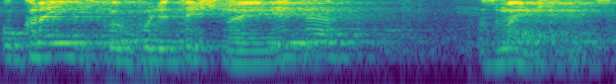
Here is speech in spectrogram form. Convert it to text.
української політичної еліти зменшується.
